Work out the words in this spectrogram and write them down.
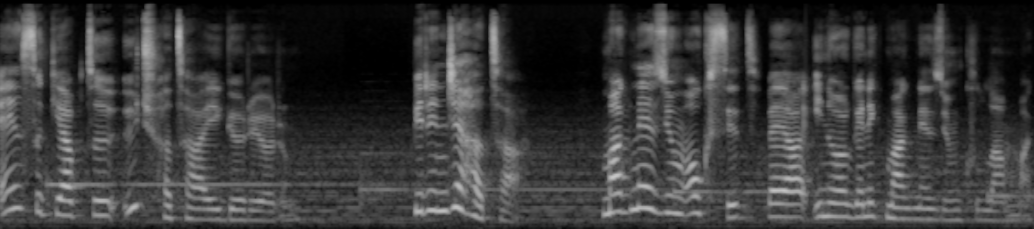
en sık yaptığı 3 hatayı görüyorum. Birinci hata. Magnezyum oksit veya inorganik magnezyum kullanmak.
